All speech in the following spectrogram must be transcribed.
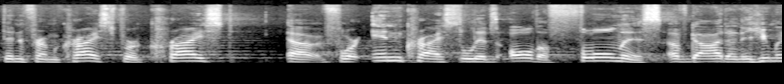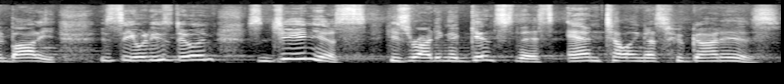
than from Christ. For Christ uh, for in Christ lives all the fullness of God in a human body. You see what he's doing? It's genius. He's writing against this and telling us who God is.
